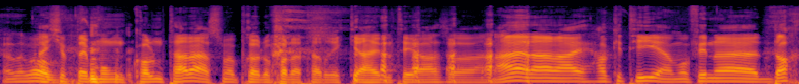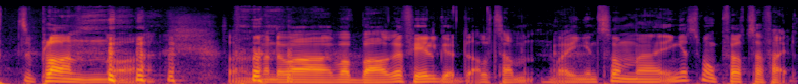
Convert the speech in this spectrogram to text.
Ja, var Jeg kjøpte en Munkholm til deg som jeg prøvde å få deg til å drikke hele tida. Så nei, nei, nei, jeg har ikke tid. Jeg må finne dartplanen. Og, så, men det var, var bare feel good, alt sammen. Det var ingen som, eh, ingen som oppførte seg feil.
